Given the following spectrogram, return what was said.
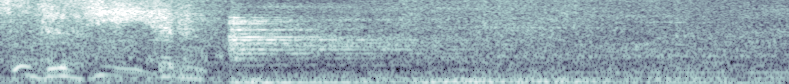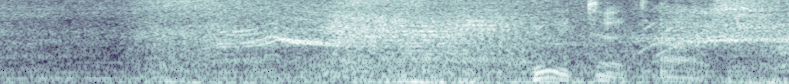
zu besiegen. Hütet euch.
